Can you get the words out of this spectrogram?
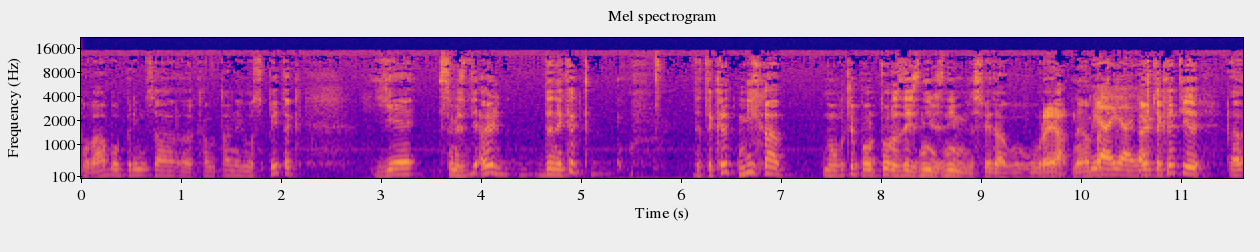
povabil primca eh, kao ta njegov spetek, je, se mi zdi, veš, da nekako, da takrat Miha, mogoče to zdaj z njim, z njim seveda urejati, ne, ampak, Ja, ja, ja. veš, takrat je, uh,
